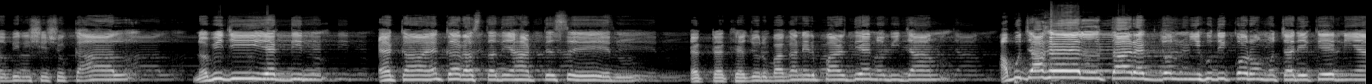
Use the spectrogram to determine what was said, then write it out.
নবীর শিশুকাল নবীজি একদিন একা একা রাস্তা দিয়ে হাঁটতেছেন। একটা খেজুর বাগানের পাশ দিয়ে নবী যান। আবু জাহেল তার একজন ইহুদি কর্মচারীকে নিয়ে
